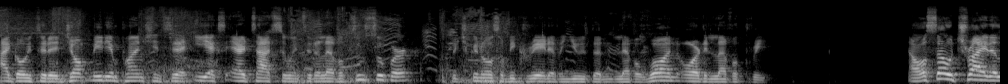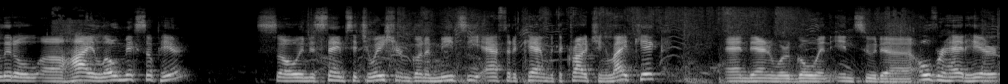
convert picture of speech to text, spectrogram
I go into the jump medium punch into the EX air tatsu into the level 2 super, which you can also be creative and use the level 1 or the level 3. I also tried a little uh, high-low mix up here. So in the same situation, I'm gonna meet meaty after the can with the crouching light kick. And then we're going into the overhead here.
